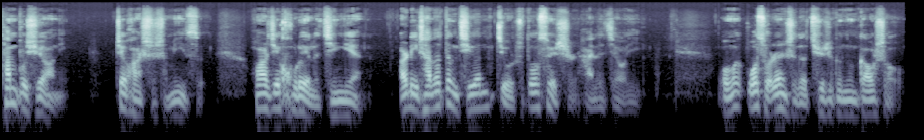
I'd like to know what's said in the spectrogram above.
他们不需要你，这话是什么意思？华尔街忽略了经验。而理查德·邓奇恩九十多岁时还在交易。我们我所认识的趋势跟踪高手，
